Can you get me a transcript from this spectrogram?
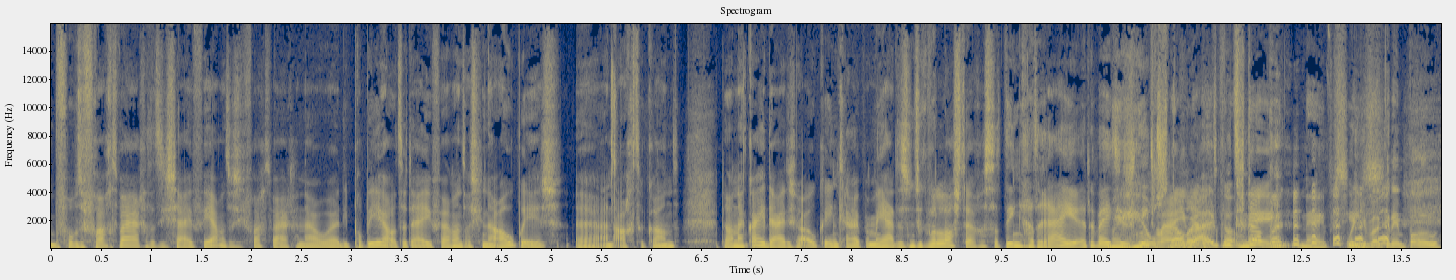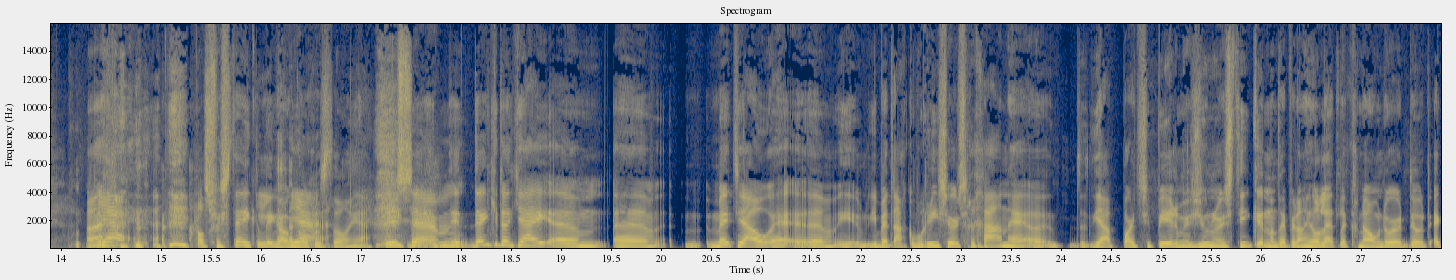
bijvoorbeeld de vrachtwagen, dat hij zei van ja, want als die vrachtwagen nou, eh, die probeer je altijd even. Want als je nou open is eh, aan de achterkant, dan eh, kan je daar dus ook in kruipen. Maar ja, dat is natuurlijk wel lastig. Als dat ding gaat rijden, dan weet Moet je je dus heel niet waar snel je weer eruit uit moet stappen. Nee, nee, Word je precies. wakker in Polen? Ja, Als verstekeling ook Ja. nog eens dan, ja. Dus, Nee, ehm, denk je dat jij ehm, ehm, met jou... Hè, ehm, je, bent eigenlijk op research gegaan. Hè, eh, ja, participeren in de journalistiek. En dat heb je dan heel letterlijk genomen door, door het e-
